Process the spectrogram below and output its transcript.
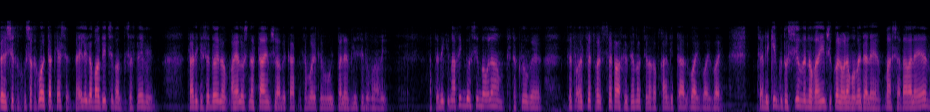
ושכחו את הקשת. האלי גברדיצ'בה, קדושת לוי, צדיק יסדוילום, היה לו שנתיים שהוא היה בקטנוס סמויטלים, והוא התפלל בלי סידור מערי. הצדיקים הכי קדושים בעולם, תסתכלו בספר ספר, ספר החזיונות של הרב חיים ויטל, וואי וואי וואי. צדיקים קדושים ונוראים שכל העולם עומד עליהם. מה שעבר עליהם,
